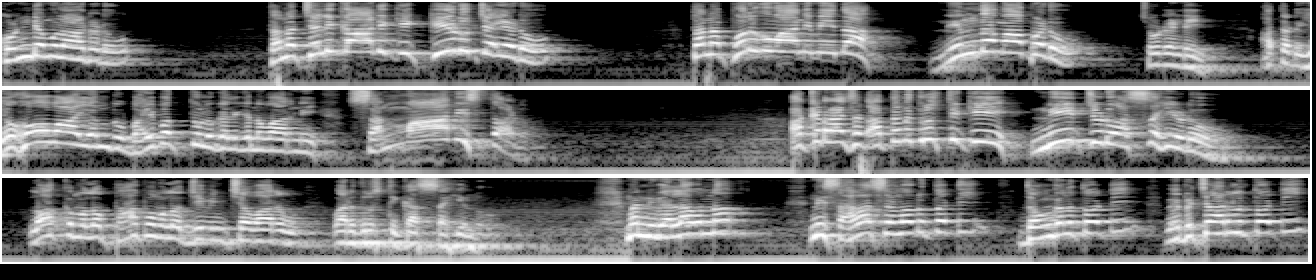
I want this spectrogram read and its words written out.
కొండెములాడడు తన చెలికాడికి కీడు చేయడు తన పొరుగువాని మీద నిందమాపడు. చూడండి అతడు యహోవా యందు భయభక్తులు కలిగిన వారిని సన్మానిస్తాడు. అక్కడ రాశాడు అతని దృష్టికి నీచుడు అసహ్యుడు. లోకములో పాపములో జీవించేవారు వారి దృష్టికి అసహ్యులు. మరి నువ్వు ఎలా ఉన్నావు? నీ సహవాసం ఎవరితోటి? దొంగలతోటి? వ్యభిచారులతోటి?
